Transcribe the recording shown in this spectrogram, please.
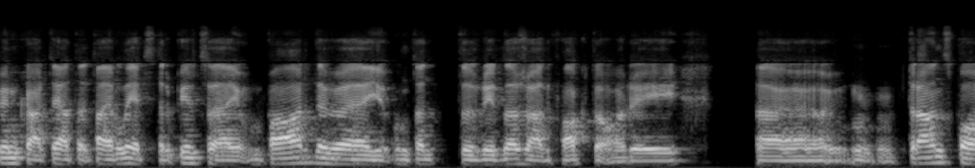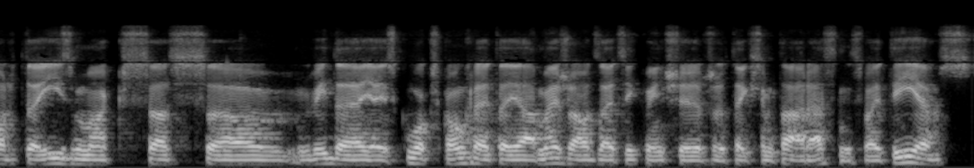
pirmkārt jā, tā, tā ir lieta starp pircēju un pārdevēju, un tad ir dažādi faktori. Transporta izmaksas, vidējais koks konkrētajā meža audzē, cik viņš ir, teiksim, tā resnis vai tievs,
